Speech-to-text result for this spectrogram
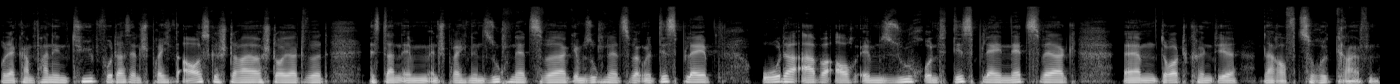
oder Kampagnentyp, wo das entsprechend ausgesteuert wird, ist dann im entsprechenden Suchnetzwerk, im Suchnetzwerk mit Display oder aber auch im Such- und Display-Netzwerk. Ähm, dort könnt ihr darauf zurückgreifen.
